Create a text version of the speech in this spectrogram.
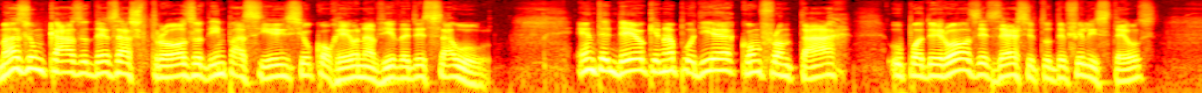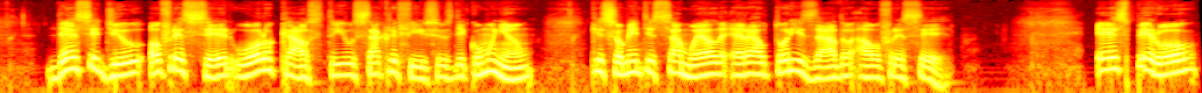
Mas um caso desastroso de impaciência ocorreu na vida de Saul. Entendeu que não podia confrontar o poderoso exército de filisteus, decidiu oferecer o holocausto e os sacrifícios de comunhão que somente Samuel era autorizado a oferecer. Esperou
